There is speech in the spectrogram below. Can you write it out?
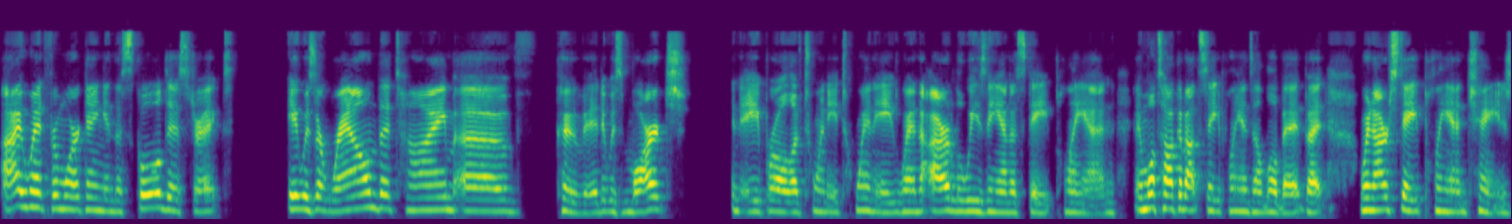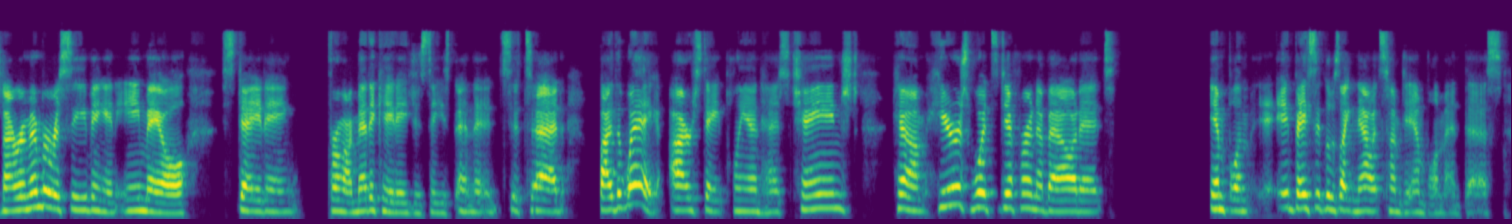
I went from working in the school district. It was around the time of COVID. It was March in April of 2020 when our Louisiana state plan, and we'll talk about state plans in a little bit, but when our state plan changed. And I remember receiving an email stating from our Medicaid agencies, and it, it said, by the way, our state plan has changed. Um, here's what's different about it. Implement it basically was like, now it's time to implement this.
